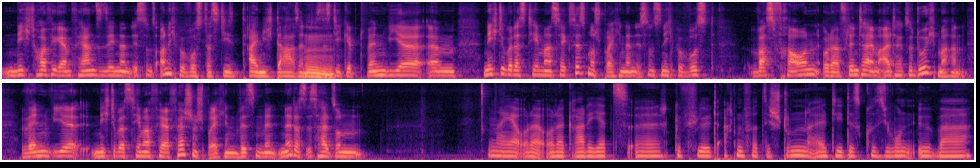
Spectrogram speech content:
nicht häufiger im Fernsehen sehen, dann ist uns auch nicht bewusst, dass die eigentlich da sind, dass Mhm. es die gibt. Wenn wir ähm, nicht über das Thema Sexismus sprechen, dann ist uns nicht bewusst, was Frauen oder Flinter im Alltag so durchmachen. Wenn wir nicht über das Thema Fair Fashion sprechen, wissen, wir, ne, das ist halt so ein Naja, oder, oder gerade jetzt äh, gefühlt 48 Stunden alt die Diskussion über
